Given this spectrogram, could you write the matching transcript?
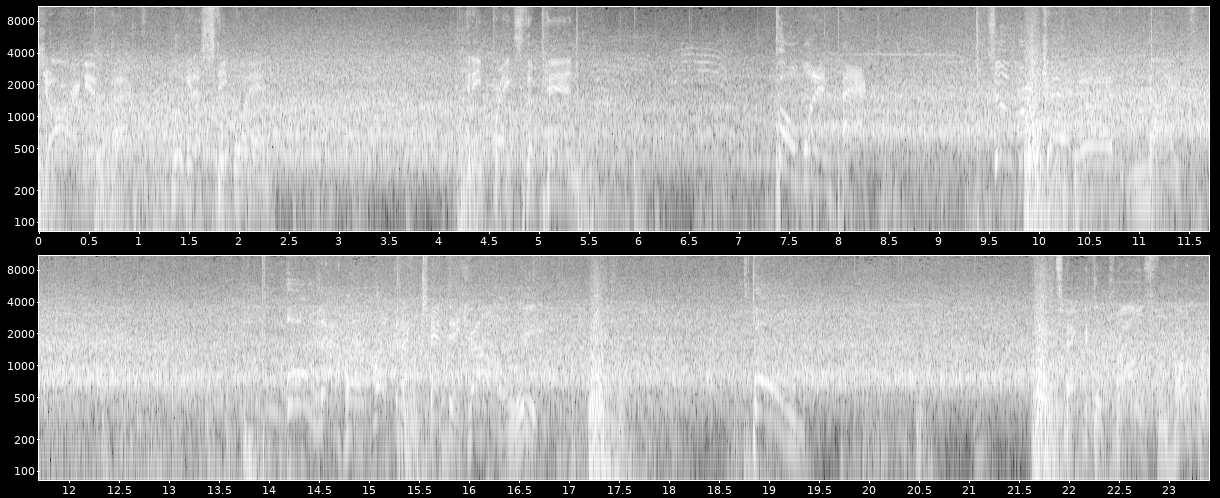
Jarring impact. Looking to sneak one in. And he breaks the pin. Boom, what impact. Super kick. Good night. Ooh, that hurt right to the kidney. Golly. Technical prowess from Harper.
